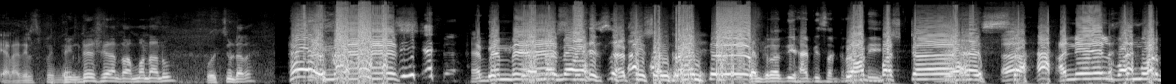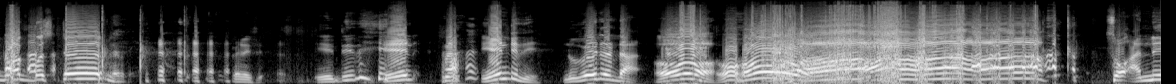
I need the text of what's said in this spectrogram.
ఎలా తెలిసిపోయింది? వెంకటేష్ గారిని రమ్మన్నాను. వచ్చి ఉంటారా? Happy Sankranti Sankranti happy block Sankranti buster Anil one more block buster ఏంటిది? ఏంటిది? నువ్వేంటంట? ఓ! ఓహో! సో అన్ని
